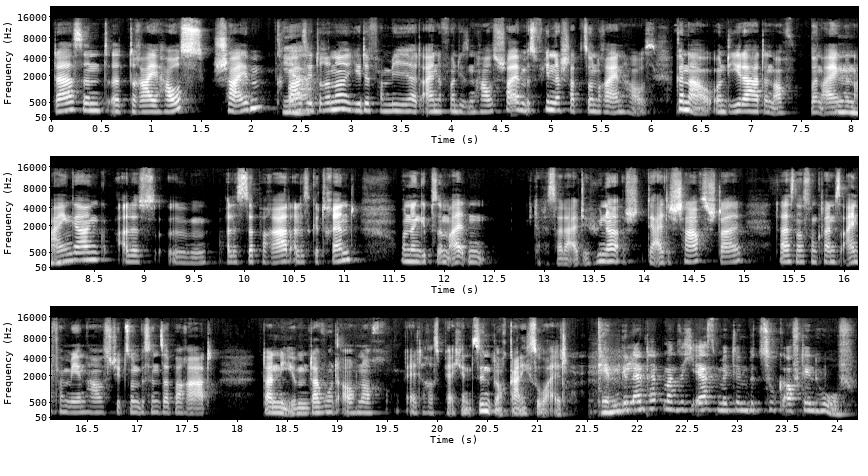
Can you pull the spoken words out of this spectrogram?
Da sind äh, drei Hausscheiben quasi ja. drinne. Jede Familie hat eine von diesen Hausscheiben. Ist wie in der Stadt so ein Reihenhaus. Genau. Und jeder hat dann auch seinen eigenen mhm. Eingang. Alles, ähm, alles separat, alles getrennt. Und dann gibt es im alten, ich glaube, das war der alte Hühner, der alte Schafsstall. Da ist noch so ein kleines Einfamilienhaus, steht so ein bisschen separat daneben. Da wohnt auch noch ein älteres Pärchen, sind noch gar nicht so alt. Kennengelernt hat man sich erst mit dem Bezug auf den Hof.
